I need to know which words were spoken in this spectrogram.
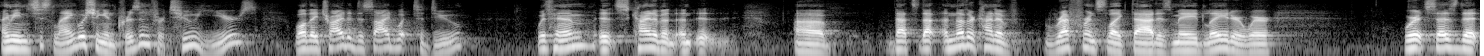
I mean, just languishing in prison for two years while they try to decide what to do with him. It's kind of a, it, uh, that's that another kind of reference like that is made later where where it says that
